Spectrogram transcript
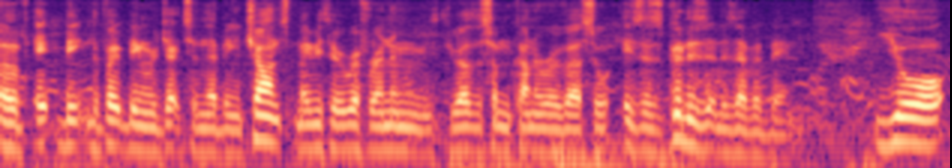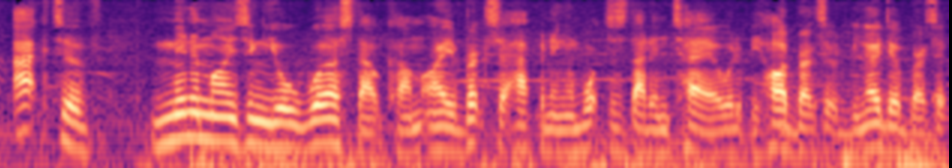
of it being the vote being rejected and there being a chance, maybe through a referendum, through other some kind of reversal, is as good as it has ever been. Your act of minimising your worst outcome, i.e., Brexit happening, and what does that entail? Would it be hard Brexit? Would it be no deal Brexit?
